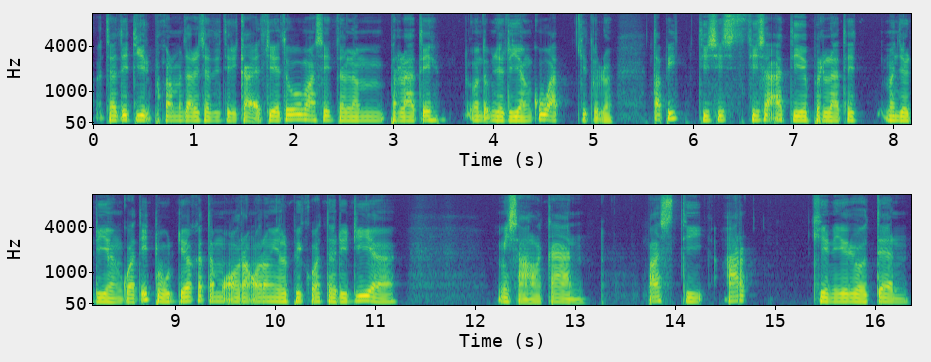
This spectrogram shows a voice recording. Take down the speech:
jati diri bukan mencari jati diri kayak dia tuh masih dalam berlatih untuk menjadi yang kuat gitu loh. Tapi di, di saat dia berlatih menjadi yang kuat itu dia ketemu orang-orang yang lebih kuat dari dia. Misalkan pas di arc Geniryoden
